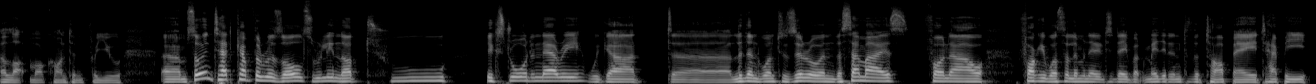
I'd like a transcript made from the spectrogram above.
a lot more content for you. Um, so in TED Cup, the results really not too extraordinary. We got uh, Linden 1 to 0 in the semis for now. Foggy was eliminated today but made it into the top 8. Happy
